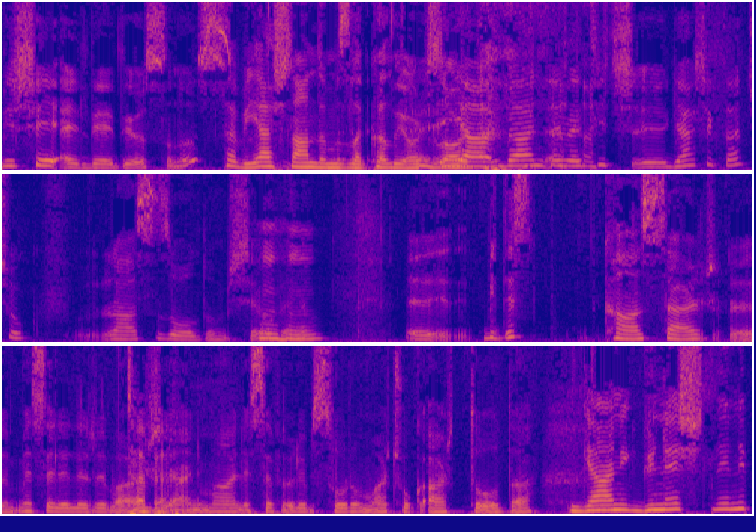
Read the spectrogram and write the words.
bir şey elde ediyorsunuz. Tabii yaşlandığımızla kalıyoruz orada. Ya ben evet hiç e, gerçekten çok rahatsız olduğum bir şey o benim. E, bir de kanser e, meseleleri var Tabii. yani maalesef öyle bir sorun var çok arttı o da. Yani güneşlenip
